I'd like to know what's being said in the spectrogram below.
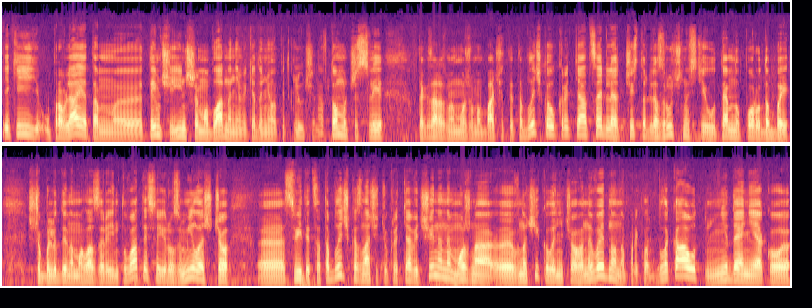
який управляє там е, тим чи іншим обладнанням, яке до нього підключене. В тому числі, так зараз ми можемо бачити табличка укриття. Це для чисто для зручності у темну пору доби, щоб людина могла зорієнтуватися і розуміла, що е, світиться табличка, значить укриття відчинене. Можна е, вночі, коли нічого не видно, наприклад, блекаут, ніде ніякого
